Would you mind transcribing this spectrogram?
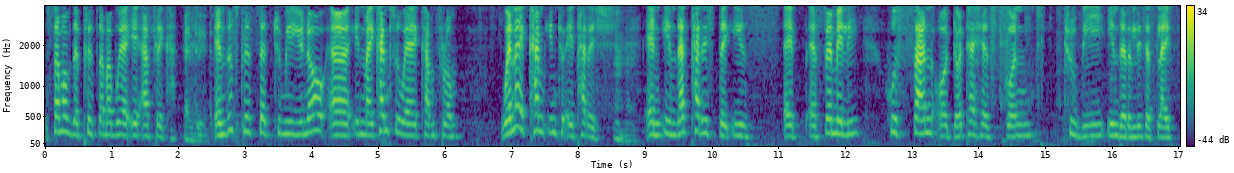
some of the priests ababuya in Africa Indeed. and this priest said to me, You know, uh, in my country where I come from, when I come into a parish, and in that parish there is a, a family whose son or daughter has gone to be in the religious life,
